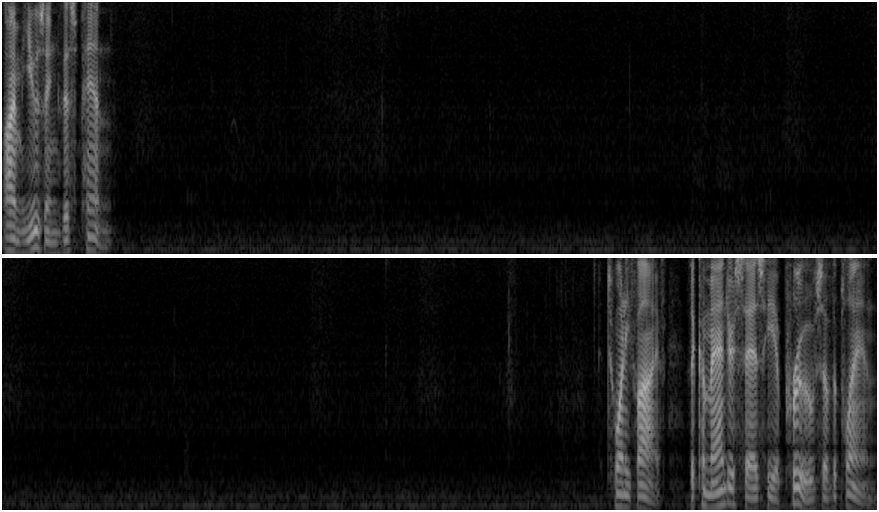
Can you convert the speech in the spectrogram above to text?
I'm using this pen. Twenty-five. The commander says he approves of the plan.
